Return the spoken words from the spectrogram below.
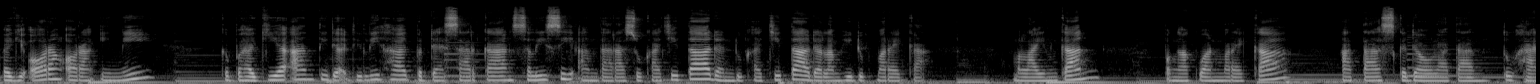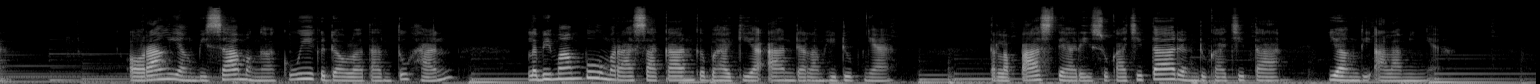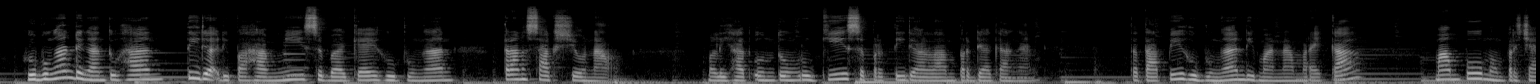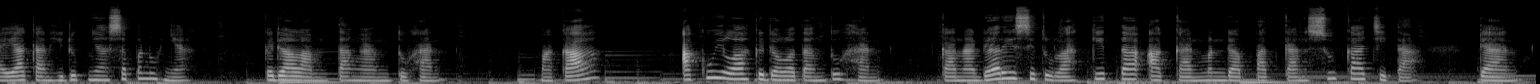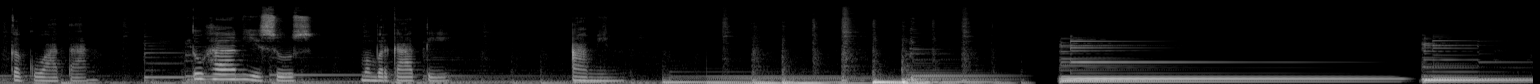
Bagi orang-orang ini, kebahagiaan tidak dilihat berdasarkan selisih antara sukacita dan dukacita dalam hidup mereka melainkan pengakuan mereka atas kedaulatan Tuhan. Orang yang bisa mengakui kedaulatan Tuhan lebih mampu merasakan kebahagiaan dalam hidupnya, terlepas dari sukacita dan dukacita yang dialaminya. Hubungan dengan Tuhan tidak dipahami sebagai hubungan transaksional melihat untung rugi seperti dalam perdagangan, tetapi hubungan di mana mereka mampu mempercayakan hidupnya sepenuhnya ke dalam tangan Tuhan. Maka, akuilah kedaulatan Tuhan, karena dari situlah kita akan mendapatkan sukacita dan kekuatan. Tuhan Yesus memberkati. Amin.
